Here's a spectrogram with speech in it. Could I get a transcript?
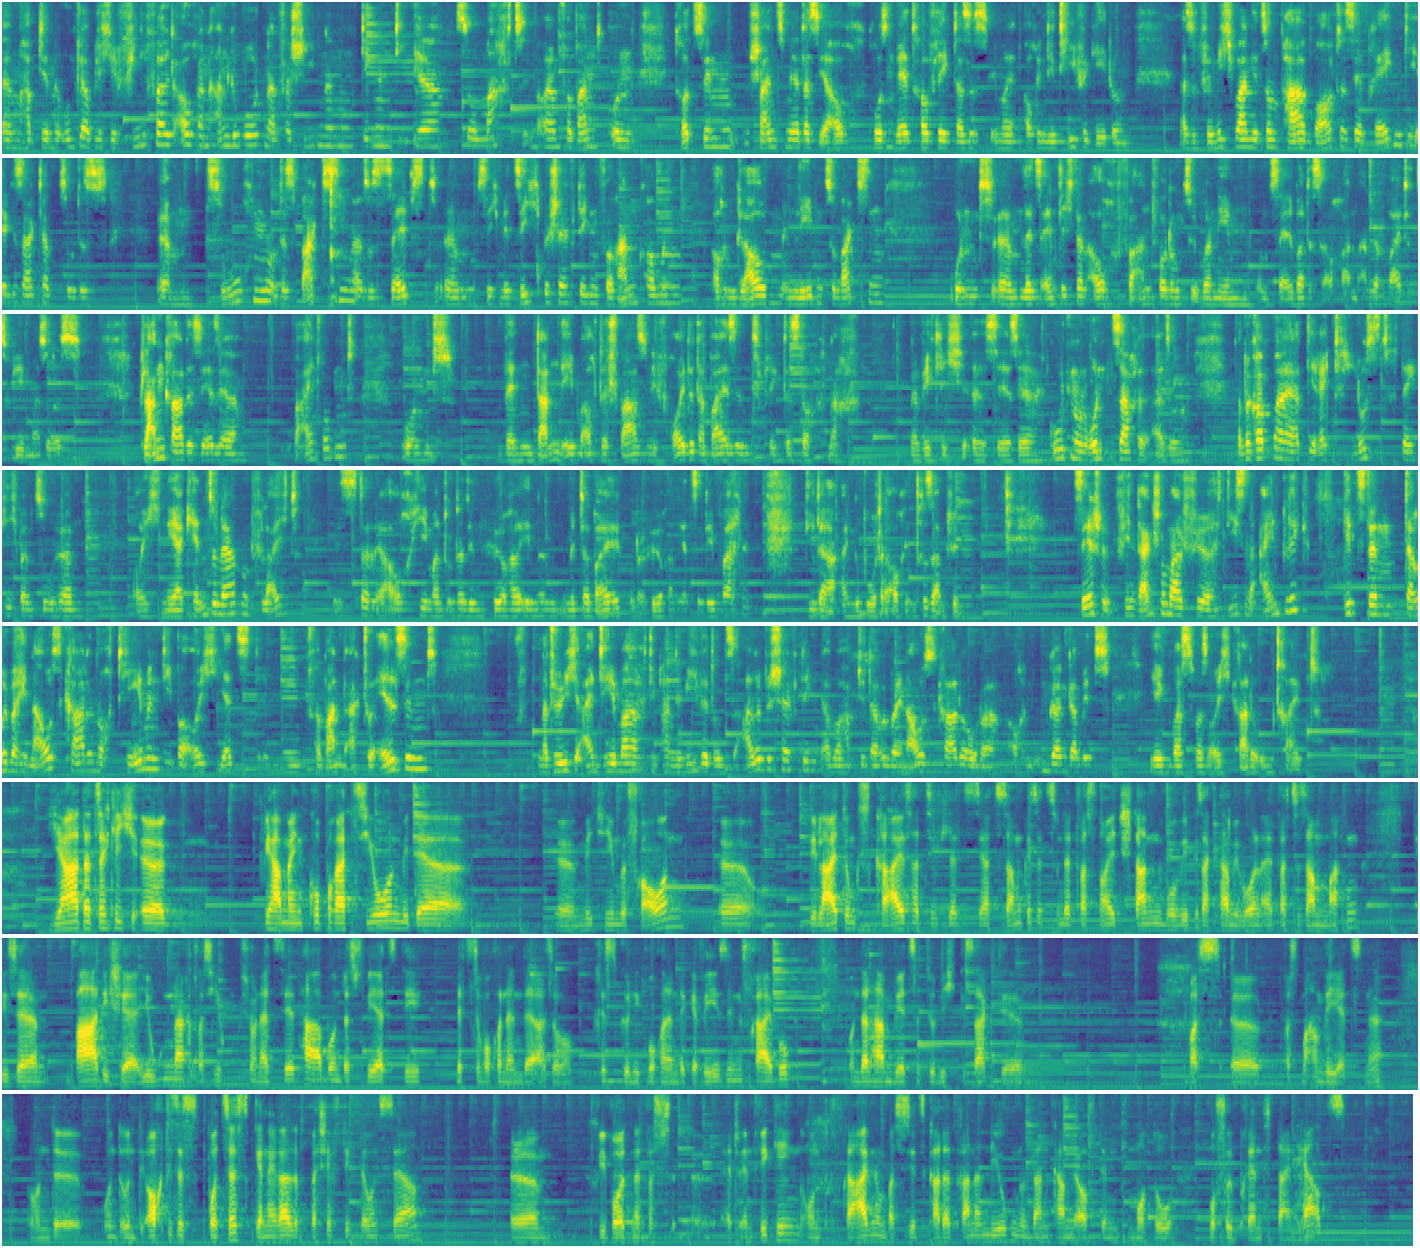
ähm, habt ihr eine unglaubliche Vielfalt auch an Angeboten, an verschiedenen Dingen, die ihr so macht in eurem Verband. Und trotzdem scheint es mir, dass ihr auch großen Wert darauf legt, dass es immer auch in die Tiefe geht. Und also für mich waren jetzt so ein paar Worte sehr prägend, die ihr gesagt habt, so das ähm, Suchen und das Wachsen, also selbst ähm, sich mit sich beschäftigen, vorankommen, auch im Glauben, im Leben zu wachsen und ähm, letztendlich dann auch Verantwortung zu übernehmen und selber das auch an andere weiterzugeben. Also das klang gerade sehr, sehr beeindruckend und wenn dann eben auch der Spaß und die Freude dabei sind, klingt das doch nach einer wirklich äh, sehr, sehr guten und runden Sache. Also da bekommt man ja direkt Lust, denke ich, beim Zuhören, euch näher kennenzulernen und vielleicht ist da ja auch jemand unter den HörerInnen mit dabei oder Hörern jetzt in dem Fall, die da Angebote auch interessant finden. Sehr schön. Vielen Dank schon mal für diesen Einblick. Gibt es denn darüber hinaus gerade noch Themen, die bei euch jetzt im Verband aktuell sind? Natürlich ein Thema, die Pandemie wird uns alle beschäftigen, aber habt ihr darüber hinaus gerade oder auch im Umgang damit irgendwas, was euch gerade umtreibt? Ja, tatsächlich, äh, wir haben eine Kooperation mit der äh, Mädchen Junge Frauen äh, die Leitungskreis hat sich letztes Jahr zusammengesetzt und etwas neu entstanden, wo wir gesagt haben, wir wollen etwas zusammen machen. Diese badische Jugendnacht, was ich schon erzählt habe, und das wäre jetzt die letzte Wochenende, also Christkönig-Wochenende gewesen in Freiburg. Und dann haben wir jetzt natürlich gesagt, äh, was, äh, was machen wir jetzt? Ne? Und, äh, und, und auch dieses Prozess generell beschäftigt uns sehr. Ähm, wir wollten etwas äh, entwickeln und fragen, was ist jetzt gerade dran an der Jugend. Und dann kamen wir auf dem Motto, wofür brennt dein Herz?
